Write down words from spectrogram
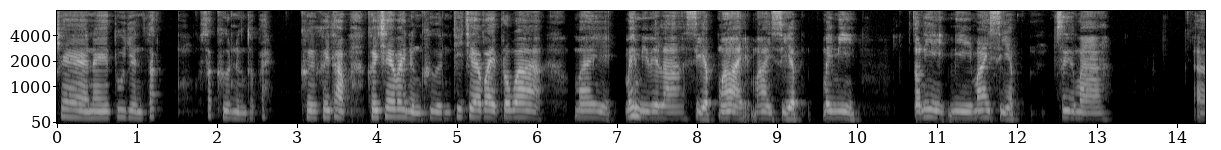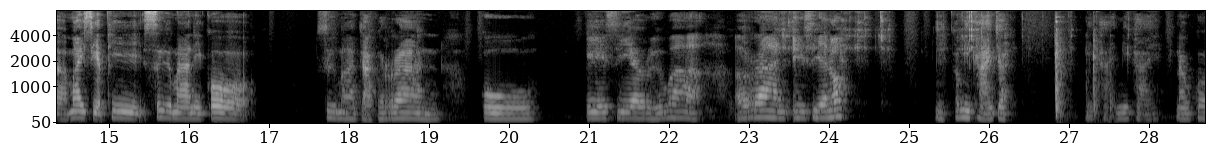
แช่ในตู้เย็นสักสักคืนหนึ่งเถอะไปเคยเคยทำเคยแช่ไว้หนึ่งคืนที่แช่ไว้เพราะว่าไม่ไม่มีเวลาเสียบไม้ไม้เสียบไม่มี ตอนนี้มีไม้เสียบซื้อมาอ่อไม้เสียบที่ซื้อมานี่ก็ ซื้อมาจากร้านโกเอเชียหรือว่าร้านเอเชียเนาะนี่เขามีขายจ้ะมีขายมีขายเราก็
